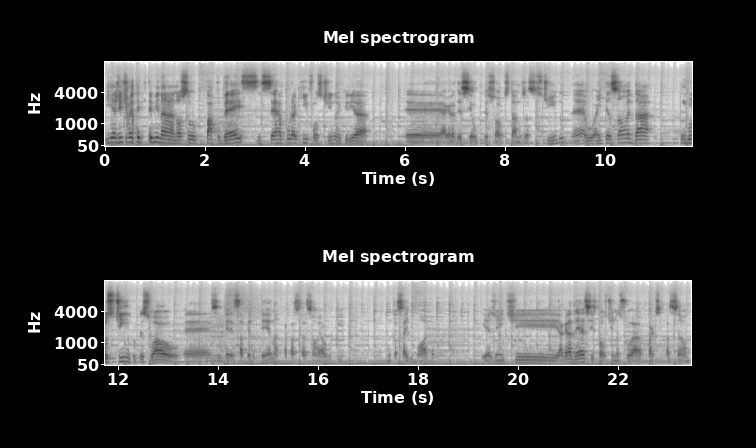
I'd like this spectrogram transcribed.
E a gente vai ter que terminar. Nosso Papo 10 encerra por aqui, Faustino. Eu queria é, agradecer o pessoal que está nos assistindo. Né? O, a intenção é dar um gostinho para o pessoal é, se interessar pelo tema. Capacitação é algo que nunca sai de moda. E a gente agradece, Faustino, a sua participação.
